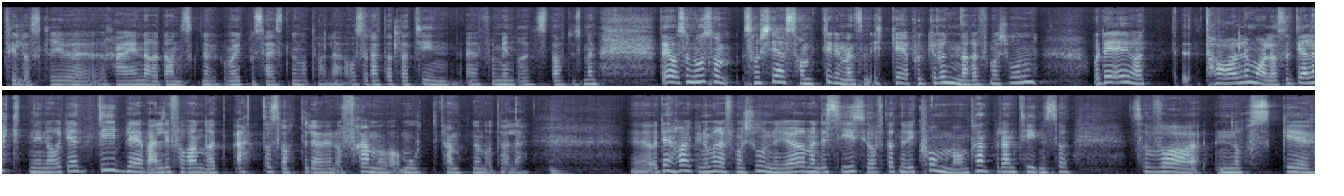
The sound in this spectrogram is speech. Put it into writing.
til å skrive renere dansk når vi kommer ut på 1600-tallet. Også dette at latin eh, får mindre status. Men det er også noe som, som skjer samtidig, men som ikke er pga. reformasjonen. Og det er jo at talemål, altså dialekten i Norge, de ble veldig forandret etter svartedauden og fremover mot 1500-tallet. Mm. Og Det har ikke noe med reformasjonen å gjøre, men det sies jo ofte at når vi kommer omtrent på den tiden, så, så var norske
